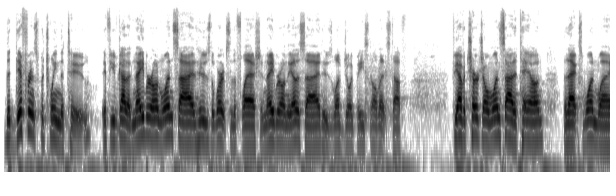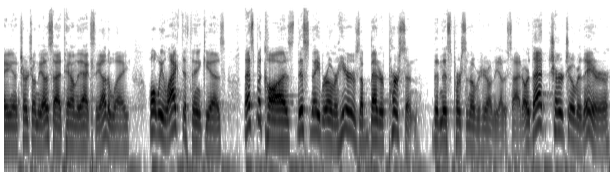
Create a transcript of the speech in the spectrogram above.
the difference between the two, if you've got a neighbor on one side who's the works of the flesh, a neighbor on the other side who's love, joy, peace, and all that stuff, if you have a church on one side of town that acts one way and a church on the other side of town that acts the other way, what we like to think is that's because this neighbor over here is a better person than this person over here on the other side. Or that church over there,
